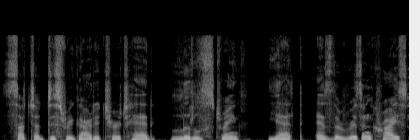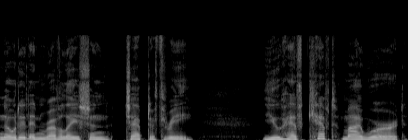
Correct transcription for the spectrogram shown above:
Such a disregarded church had little strength, yet, as the risen Christ noted in Revelation chapter 3, you have kept my word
